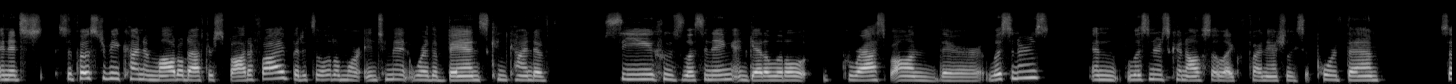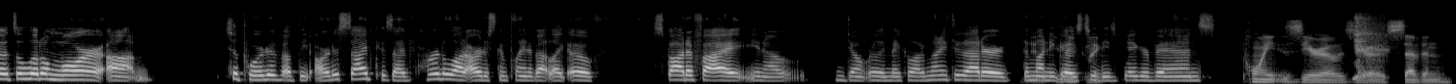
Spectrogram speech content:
and it's supposed to be kind of modeled after Spotify, but it's a little more intimate where the bands can kind of see who's listening and get a little grasp on their listeners, and listeners can also like financially support them. So it's a little more um, supportive of the artist side because I've heard a lot of artists complain about like, oh, Spotify, you know, you don't really make a lot of money through that, or the yeah, money goes to like these bigger bands. Point zero zero seven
